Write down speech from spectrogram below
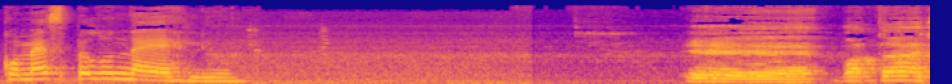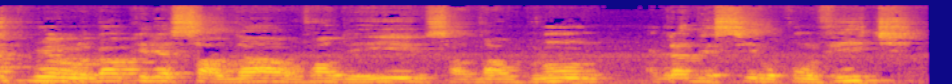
Comece pelo Nérlio. É, boa tarde. Em primeiro lugar, eu queria saudar o Valdeir, saudar o Bruno, agradecer o convite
